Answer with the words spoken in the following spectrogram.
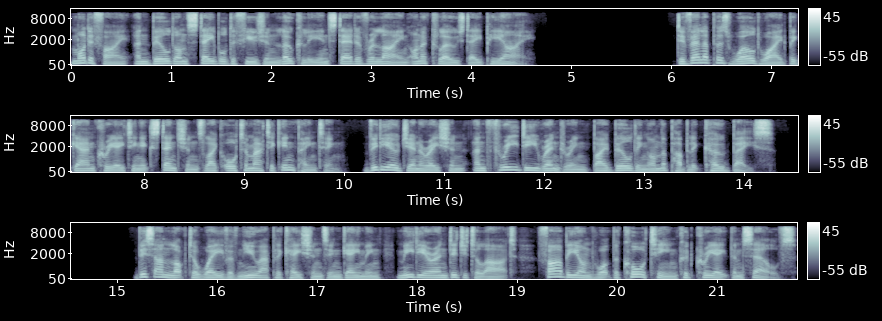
modify, and build on Stable Diffusion locally instead of relying on a closed API. Developers worldwide began creating extensions like automatic inpainting, video generation, and 3D rendering by building on the public codebase. This unlocked a wave of new applications in gaming, media, and digital art, far beyond what the core team could create themselves.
